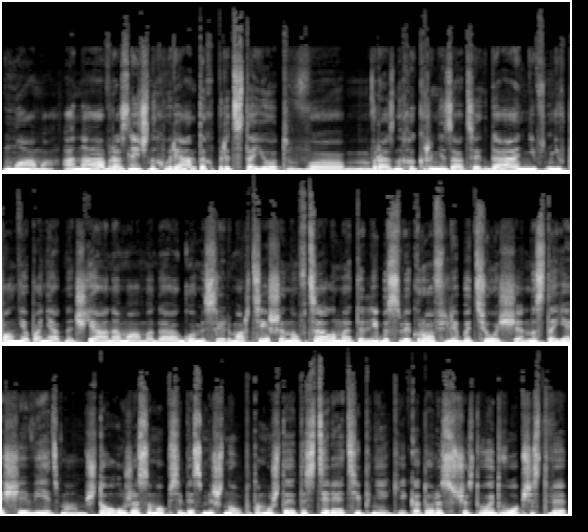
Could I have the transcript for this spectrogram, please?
Мама, она в различных вариантах предстает в, в разных экранизациях, да, не, не вполне понятно, чья она мама, да, Гомеса или Мартиши, но в целом это либо свекровь, либо теща, настоящая ведьма, что уже само по себе смешно, потому что это стереотип некий, который существует в обществе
